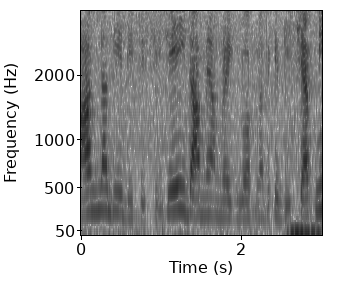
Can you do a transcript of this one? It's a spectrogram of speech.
মাগনা দিয়ে দিতেছি। যে এই দামে আমরা এগুলো আপনাদেরকে দিচ্ছি। আপনি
